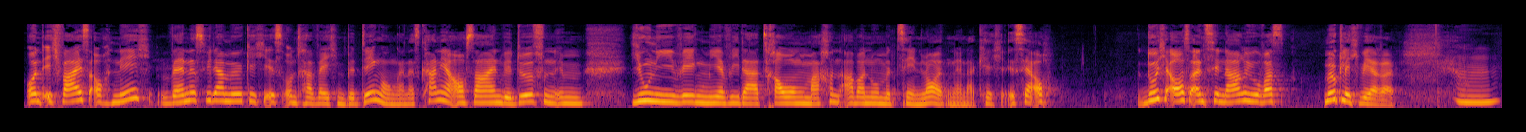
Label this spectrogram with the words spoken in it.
Und ich weiß auch nicht, wenn es wieder möglich ist, unter welchen Bedingungen. Es kann ja auch sein, wir dürfen im Juni wegen mir wieder Trauungen machen, aber nur mit zehn Leuten in der Kirche. Ist ja auch durchaus ein Szenario, was möglich wäre. Mhm.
